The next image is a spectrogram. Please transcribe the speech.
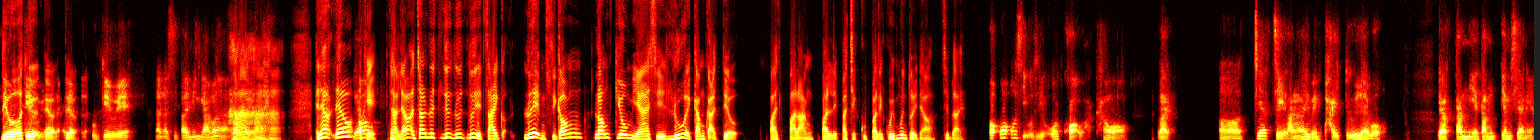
對對對對，有機會。嗱，是大敏感啊！哈哈哈！了了，OK，嗱，了安怎你你你你會知個？你係唔是講亂叫名，還是你會感覺到別別人別別隻別隻鬼門對調接來？我我我是有時我看外口哦，嚟誒，即係濟人喺邊排隊嚟喎，又等你等點先呢？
